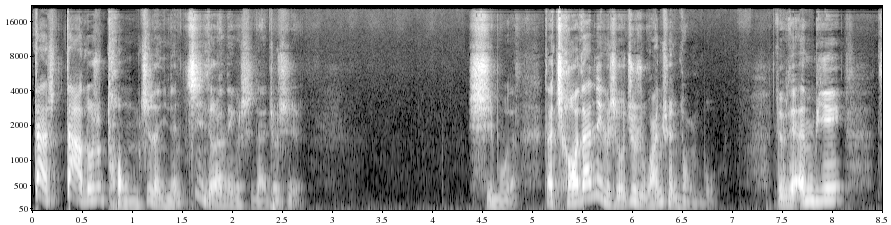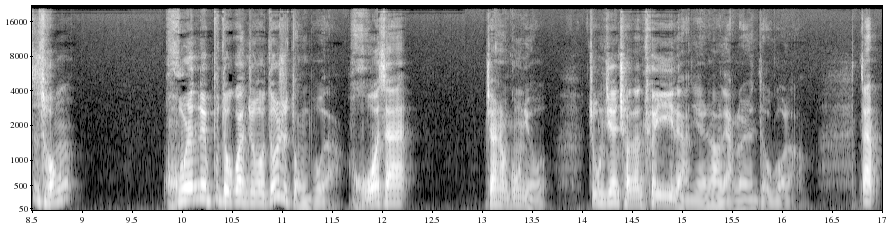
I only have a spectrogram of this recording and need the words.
但是大多数统治的，你能记得的那个时代就是西部的。但乔丹那个时候就是完全东部，对不对？NBA 自从湖人队不夺冠之后都是东部的，活塞加上公牛，中间乔丹退役两年，让两个人得过了。但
